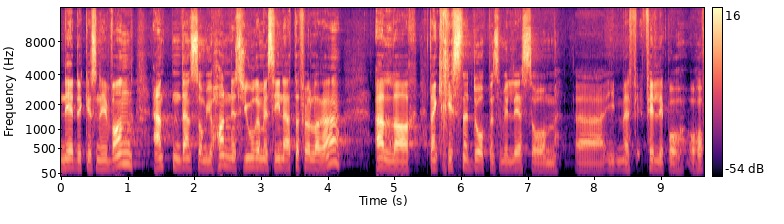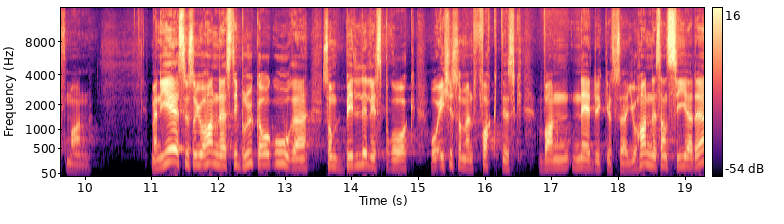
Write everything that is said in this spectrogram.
neddykkelsen i vann, enten den som Johannes gjorde med sine etterfølgere, eller den kristne dåpen som vi leser om uh, med Philip og, hoffmannen. Men Jesus og Johannes de bruker også ordet som billedlig språk og ikke som en faktisk vanneddykkelse. Johannes han sier det.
